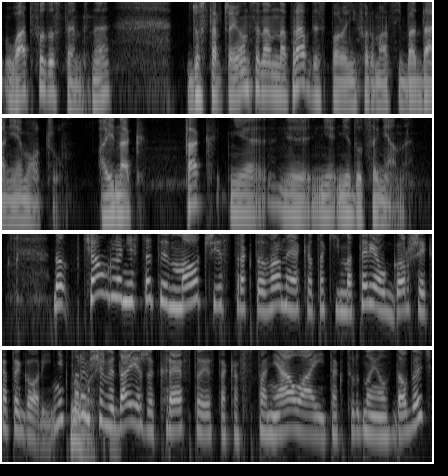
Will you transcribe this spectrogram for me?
łatwo dostępne, dostarczające nam naprawdę sporo informacji badanie moczu, a jednak tak nie, nie, nie, niedoceniane. No, ciągle niestety mocz jest traktowany jako taki materiał gorszej kategorii. Niektórym No się wydaje, że krew to jest taka wspaniała i tak trudno ją zdobyć,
